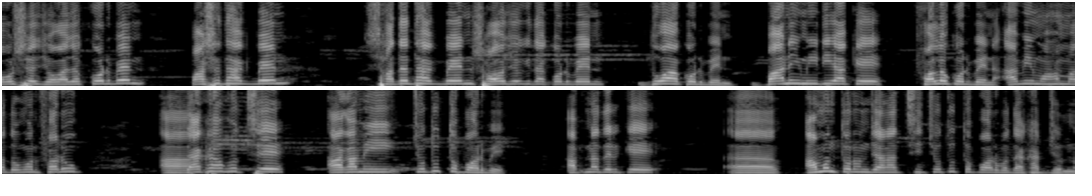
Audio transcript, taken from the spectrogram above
অবশ্যই যোগাযোগ করবেন, পাশে থাকবেন, সাথে থাকবেন, সহযোগিতা করবেন, দোয়া করবেন, বাণী মিডিয়াকে ফলো করবেন। আমি মোহাম্মদ ওমর ফারুক দেখা হচ্ছে আগামী চতুর্থ পর্বে। আপনাদেরকে আমন্ত্রণ জানাচ্ছি চতুর্থ পর্ব দেখার জন্য।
